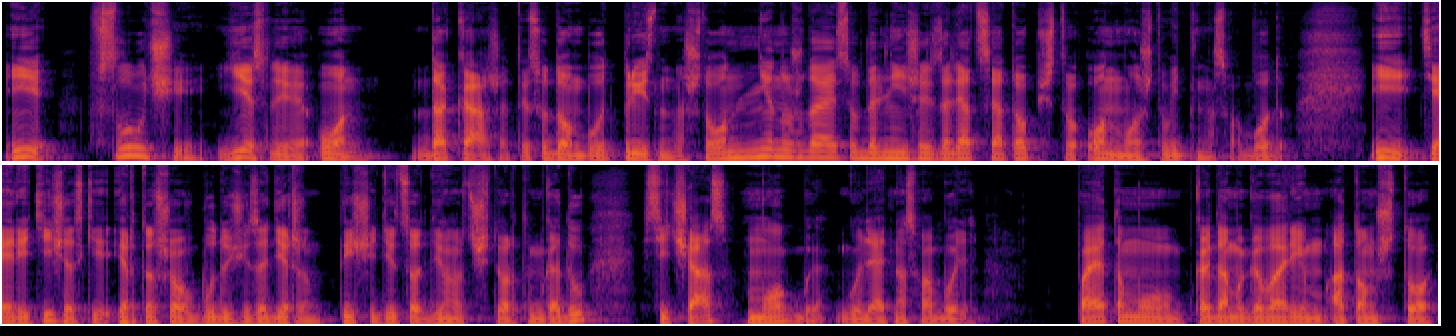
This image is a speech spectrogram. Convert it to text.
И в случае, если он докажет и судом будет признано, что он не нуждается в дальнейшей изоляции от общества, он может выйти на свободу. И теоретически Иртышов, будучи задержан в 1994 году, сейчас мог бы гулять на свободе. Поэтому, когда мы говорим о том, что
